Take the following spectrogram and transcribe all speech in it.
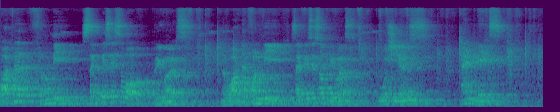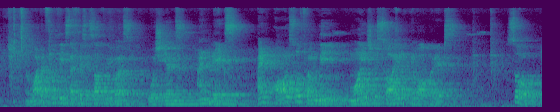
water from the surfaces of rivers the water from the surfaces of rivers oceans and lakes. The water from the surfaces of rivers oceans and lakes and also from the moist soil evaporates. So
